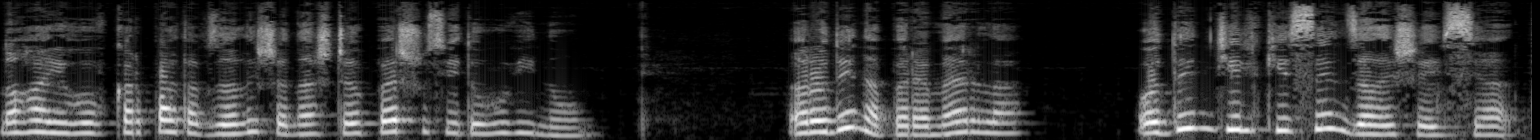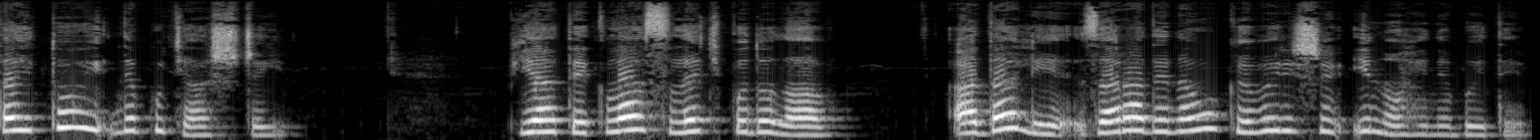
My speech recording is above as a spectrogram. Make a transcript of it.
Нога його в Карпатах залишена ще в Першу світову війну. Родина перемерла, один тільки син залишився, та й той непутящий. П'ятий клас ледь подолав, а далі заради науки вирішив і ноги не бити.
